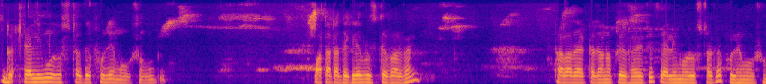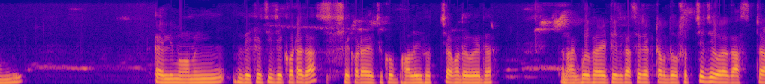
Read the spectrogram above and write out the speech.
অ্যালিমোর স্টকে ফুলে মৌসুমি পাতাটা দেখলে বুঝতে পারবেন। আলাদা একটা জনপ্রিয় ভ্যারাইটিস অ্যালিমো রুস্টাকা ফুলে মৌসুমি অ্যালিমো আমি দেখেছি যে কটা গাছ, সে কটা হচ্ছে খুব ভালোই হচ্ছে আমাদের ওয়েদার নাগপুর ভ্যারাইটিস গাছের একটা দোষ হচ্ছে যে ওরা গাছটা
